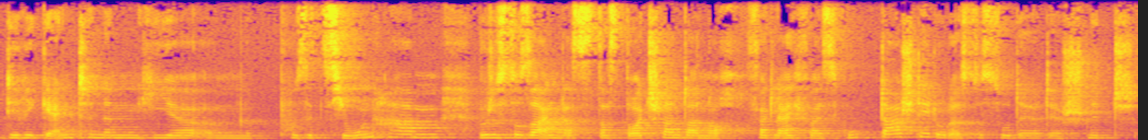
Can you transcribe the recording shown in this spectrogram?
Dirigentinnen hier ähm, eine Position haben. Würdest du sagen, dass, dass Deutschland da noch vergleichsweise gut dasteht oder ist das so der, der Schnitt?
